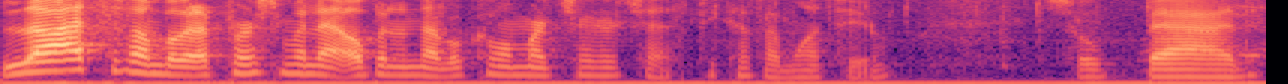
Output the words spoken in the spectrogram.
Lots of them, but at first I'm gonna open another couple more treasure chests because I want to. So bad.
